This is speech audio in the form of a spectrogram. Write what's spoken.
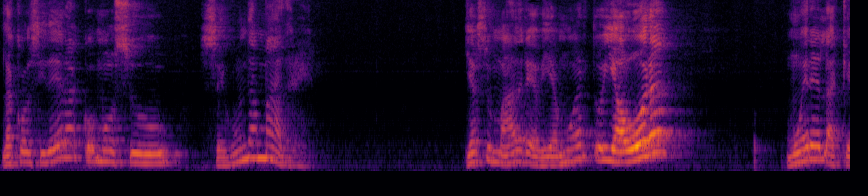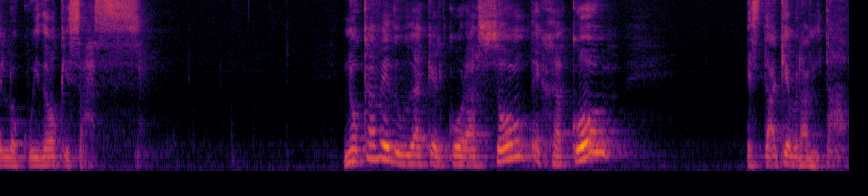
la considera como su segunda madre. Ya su madre había muerto y ahora muere la que lo cuidó quizás. No cabe duda que el corazón de Jacob está quebrantado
